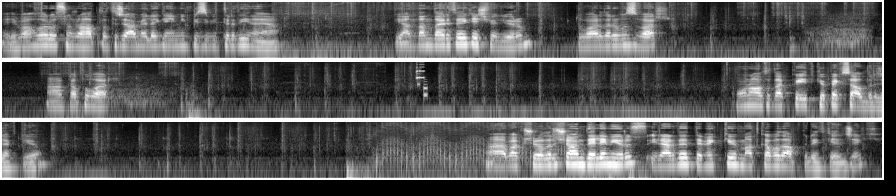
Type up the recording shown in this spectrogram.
Eyvahlar olsun rahatlatıcı amele gaming bizi bitirdi yine ya. Bir yandan da keşfediyorum. Duvarlarımız var. Aa kapı var. ...16 dakika it köpek saldıracak diyor. Ha bak şuraları şu an delemiyoruz. İleride demek ki matkaba da upgrade gelecek.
